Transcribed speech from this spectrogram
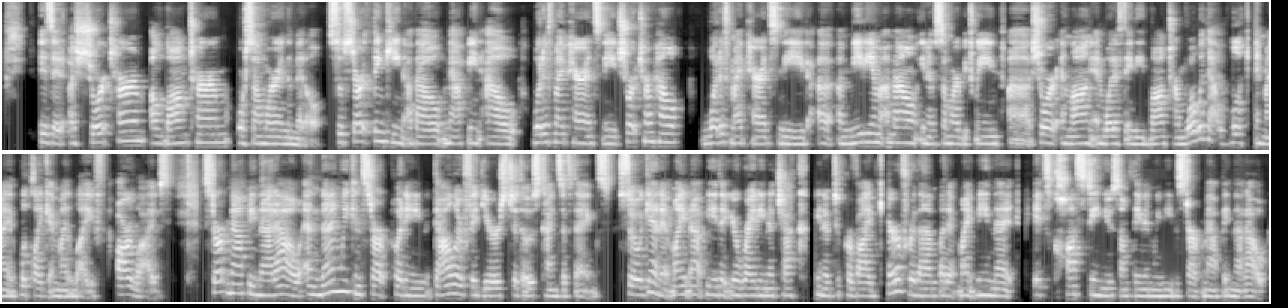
Is it a short term, a long term, or somewhere in the middle? So start thinking about mapping out what if my parents need short term help? what if my parents need a, a medium amount, you know, somewhere between uh, short and long, and what if they need long term? What would that look in my look like in my life, our lives? Start mapping that out, and then we can start putting dollar figures to those kinds of things. So again, it might not be that you're writing a check, you know, to provide care for them, but it might mean that it's costing you something, and we need to start mapping that out.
